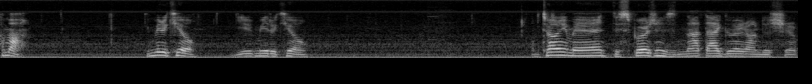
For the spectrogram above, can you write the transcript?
Come on. Give me the kill. Give me the kill. I'm telling you, man, dispersion is not that great on this ship.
